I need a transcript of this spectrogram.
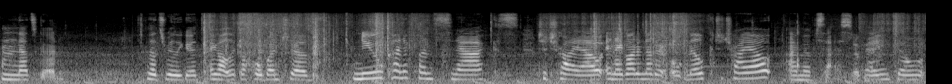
Mm, that's good. That's really good. I got like a whole bunch of new kind of fun snacks to try out and I got another oat milk to try out. I'm obsessed, okay? Don't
